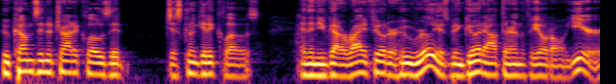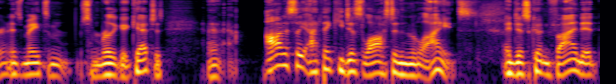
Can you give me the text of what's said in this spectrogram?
who comes in to try to close it, just couldn't get it closed. And then you've got a right fielder who really has been good out there in the field all year and has made some some really good catches. And uh, honestly, I think he just lost it in the lights and just couldn't find it.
